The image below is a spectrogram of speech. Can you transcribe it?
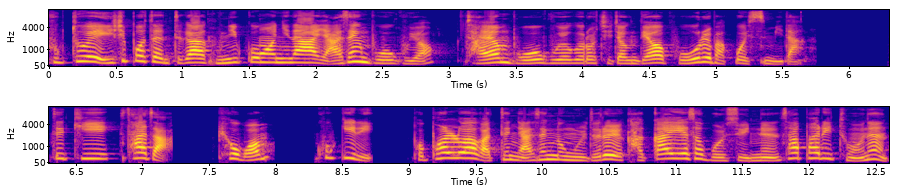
국토의 20%가 국립공원이나 야생보호구역, 자연보호구역으로 지정되어 보호를 받고 있습니다. 특히 사자, 표범, 코끼리, 버팔로와 같은 야생동물들을 가까이에서 볼 수 있는 사파리 투어는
